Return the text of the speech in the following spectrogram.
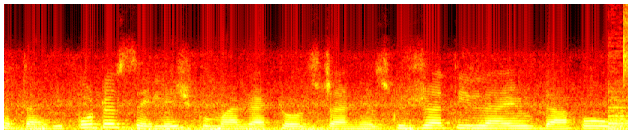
હતા. Reporter Shailesh Kumar Rathod Star News Gujarati live Dahod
